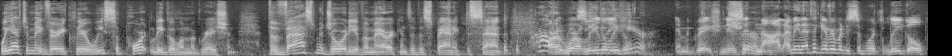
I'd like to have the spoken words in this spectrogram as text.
We have to make very clear we support legal immigration. The vast majority of Americans of Hispanic descent are we're legally illegal here. Immigration, is Sure. it not? I mean, I think everybody supports legal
